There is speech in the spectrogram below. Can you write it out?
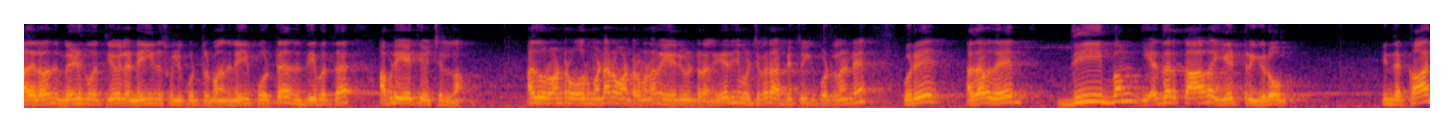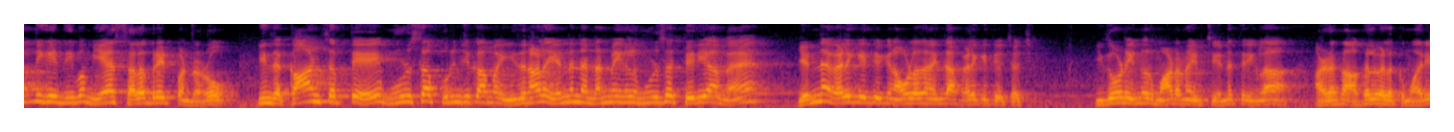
அதில் வந்து மெழுகுவத்தியோ இல்லை நெய்னு சொல்லி கொடுத்துருப்பாங்க. அந்த நெய் போட்டு அந்த தீபத்தை அப்படியே ஏற்றி வச்சிடலாம். அது ஒரு ஒன்றரை ஒரு மணி நேரம் ஒன்றரை மணி நேரம் எரியுன்றாங்க எரிஞ்சு முடிச்ச பிறகு அப்படியே தூக்கி போட்டலான்னு ஒரு அதாவது தீபம் எதற்காக ஏற்றுகிறோம்? இந்த கார்த்திகை தீபம் ஏன் செலப்ரேட் பண்ணுறோம் இந்த கான்செப்டே முழுசாக புரிஞ்சிக்காம இதனால் என்னென்ன நன்மைகள் முழுசாக தெரியாமல் என்ன விலைக்கு ஏற்றி வைக்கணும்? அவ்வளோதான் இந்தா விலைக்கு ஏற்றி வச்சாச்சு. இதோட இன்னொரு மாடர்ன் ஆயிடுச்சு என்ன தெரியுங்களா? அழகாக அகல் விளக்கு மாதிரி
